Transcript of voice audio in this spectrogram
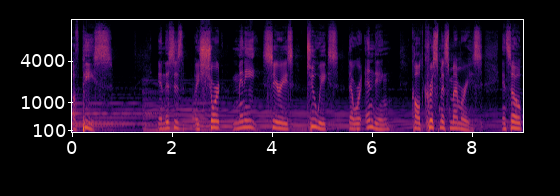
of Peace. And this is a short mini series, two weeks, that we're ending called Christmas Memories. And so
